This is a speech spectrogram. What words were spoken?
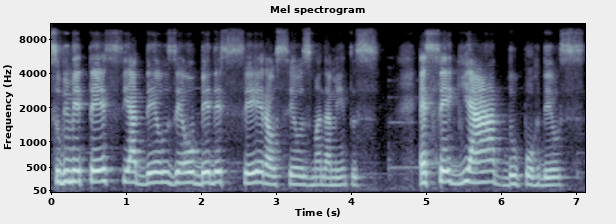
Submeter-se a Deus é obedecer aos seus mandamentos, é ser guiado por Deus.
